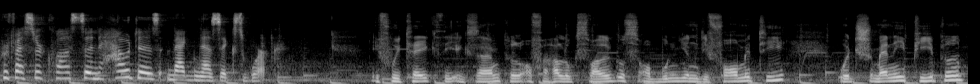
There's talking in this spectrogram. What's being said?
Professor Claassen, how does Magnezix work? If we take the example of a hallux valgus or bunion deformity, which many people,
